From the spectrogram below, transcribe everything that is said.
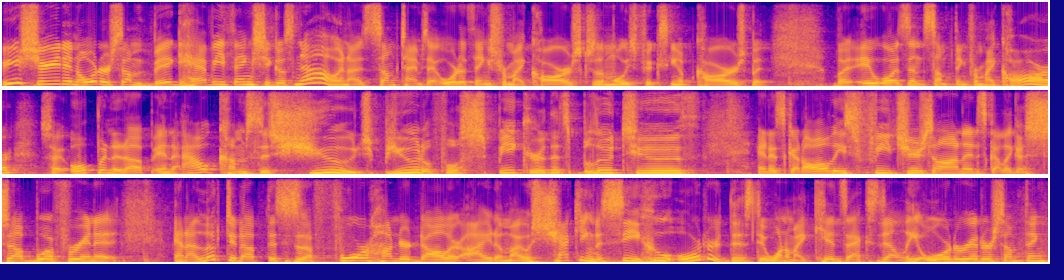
"Are you sure you didn't order some big heavy thing?" She goes, "No." And I sometimes I order things for my cars because I'm always fixing up cars, but but it wasn't something for my car. So I open it up, and out comes this huge, beautiful speaker that's Bluetooth, and it's got all these features on it. It's got like a subwoofer in it. And I looked it up. This is a $400 item. I was checking to see who ordered this. Did one of my kids accidentally order it or something?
